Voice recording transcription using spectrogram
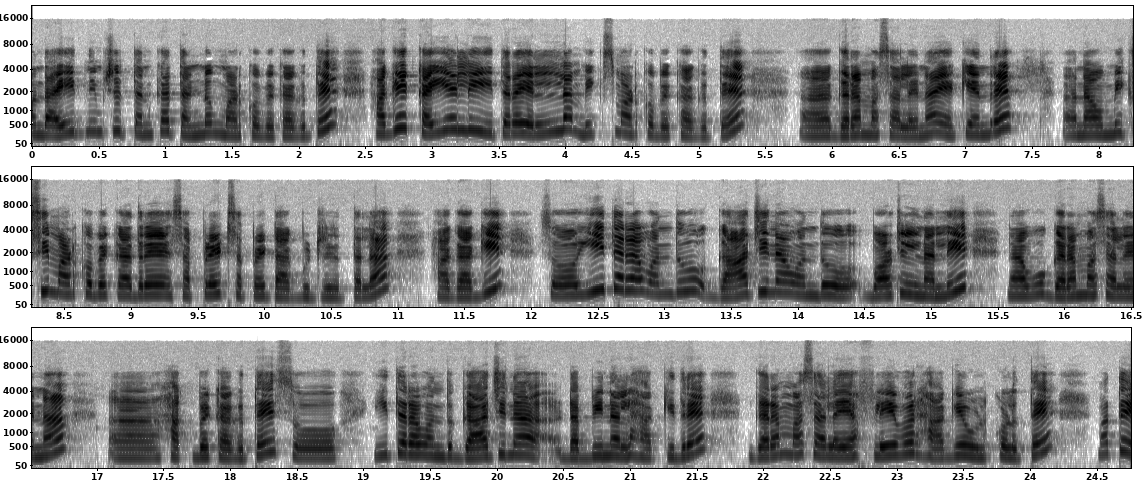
ಒಂದು ಐದು ನಿಮಿಷದ ತನಕ ತಣ್ಣಗೆ ಮಾಡ್ಕೋಬೇಕಾಗುತ್ತೆ. ಹಾಗೆ ಕೈಯಲ್ಲಿ ಈ ಥರ ಎಲ್ಲ ಮಿಕ್ಸ್ ಮಾಡ್ಕೋಬೇಕಾಗುತ್ತೆ ಗರಂ ಮಸಾಲೆನ. ಯಾಕೆಂದರೆ ನಾವು ಮಿಕ್ಸಿ ಮಾಡ್ಕೋಬೇಕಾದ್ರೆ ಸಪ್ರೇಟ್ ಸಪ್ರೇಟ್ ಆಗಿಬಿಟ್ಟಿರುತ್ತಲ್ಲ? ಹಾಗಾಗಿ ಸೊ ಈ ಥರ ಒಂದು ಗಾಜಿನ ಒಂದು ಬಾಟಲ್ನಲ್ಲಿ ನಾವು ಗರಂ ಮಸಾಲೆನ ಹಾಕಬೇಕಾಗುತ್ತೆ. ಸೊ ಈ ಥರ ಒಂದು ಗಾಜಿನ ಡಬ್ಬಿನಲ್ಲಿ ಹಾಕಿದರೆ ಗರಂ ಮಸಾಲೆಯ ಫ್ಲೇವರ್ ಹಾಗೆ ಉಳ್ಕೊಳ್ಳುತ್ತೆ. ಮತ್ತು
